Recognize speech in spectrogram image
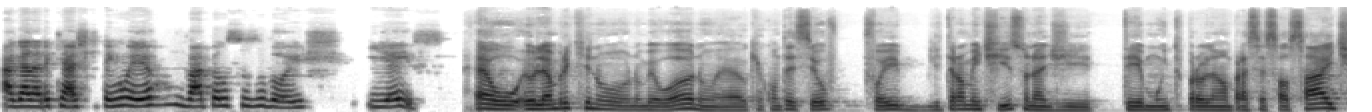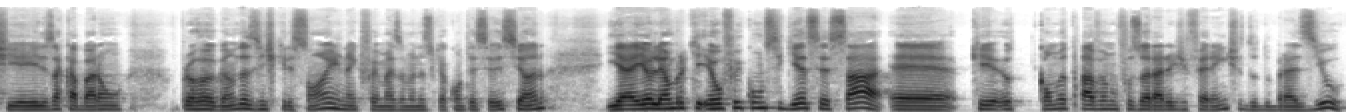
A galera que acha que tem um erro, vá pelo SISU 2. E é isso. É, eu, eu lembro que no, no meu ano, é, o que aconteceu foi literalmente isso, né? De ter muito problema para acessar o site, e aí eles acabaram prorrogando as inscrições, né? Que foi mais ou menos o que aconteceu esse ano. E aí eu lembro que eu fui conseguir acessar, é, que eu, como eu estava num fuso horário diferente do, do Brasil,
